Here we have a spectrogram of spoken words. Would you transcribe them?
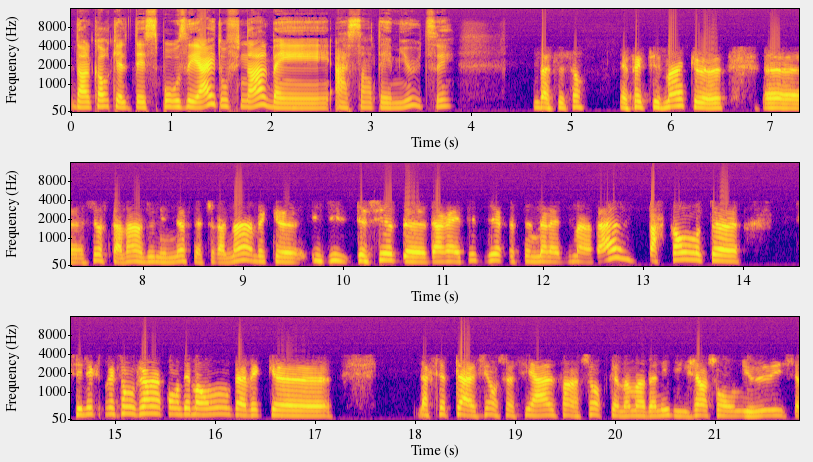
dans le corps qu'elle était supposée être au final ben elle se sentait mieux, tu sais. Ben c'est ça effectivement que euh, ça, c'est avant en 2009, naturellement, avec euh, il décide d'arrêter de dire que c'est une maladie mentale. Par contre, euh, c'est l'expression de genre qu'on démontre avec l'acceptation sociale, fait en sorte qu'à un moment donné, les gens sont mieux, ils se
